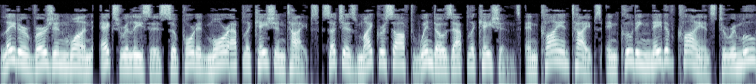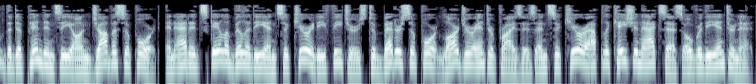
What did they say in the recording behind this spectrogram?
Later version 1, X releases supported more application types such as Microsoft Windows applications and client types including native clients to remove the dependency on Java support, and added scalability and security features to better support larger enterprises and secure application access over the Internet.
